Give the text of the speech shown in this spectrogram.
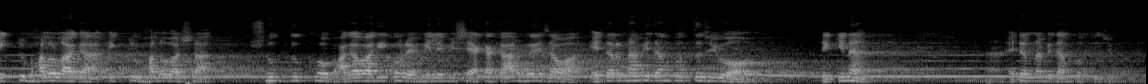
একটু ভালো লাগা একটু ভালোবাসা সুখ দুঃখ ভাগাভাগি করে মিলেমিশে একাকার হয়ে যাওয়া এটার নামই দাম্পত্য জীবন। ঠিক কি না? হ্যাঁ, এটার নামই দাম্পত্য জীবন।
